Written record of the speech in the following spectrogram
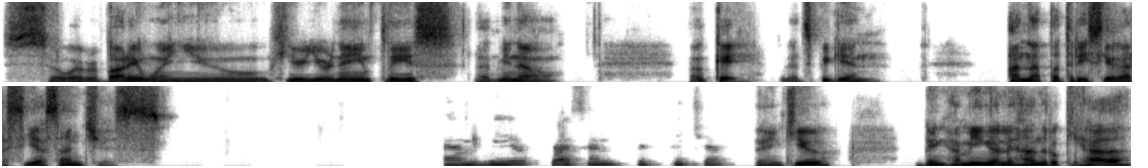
So everybody, when you hear your name, please let me know. Okay, let's begin. Ana Patricia Garcia Sanchez. I'm here, present, teacher. Thank you. Benjamín Alejandro Quijada.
